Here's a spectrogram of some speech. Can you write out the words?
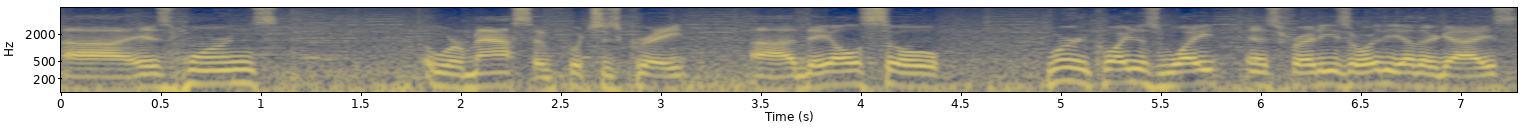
Uh, his horns were massive, which is great. Uh, they also weren't quite as white as Freddy's or the other guys.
